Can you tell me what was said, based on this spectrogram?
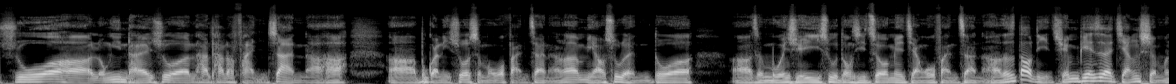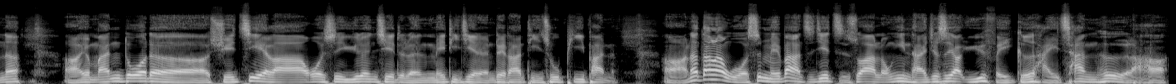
说哈，龙应台说他他的反战啊哈啊，不管你说什么，我反战了，他描述了很多。啊，什么文学艺术东西，最后面讲我反战了哈。但是到底全篇是在讲什么呢？啊，有蛮多的学界啦，或者是舆论界的人、媒体界的人对他提出批判了啊。那当然我是没办法直接指说啊，龙应台就是要与匪隔海唱和了哈。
